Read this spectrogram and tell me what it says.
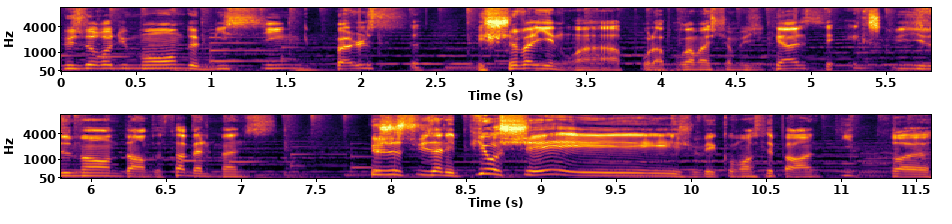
plus heureux du monde, Missing, Pulse et Chevalier Noir. Pour la programmation musicale, c'est exclusivement dans The Fablemans que je suis allé piocher et je vais commencer par un titre euh,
